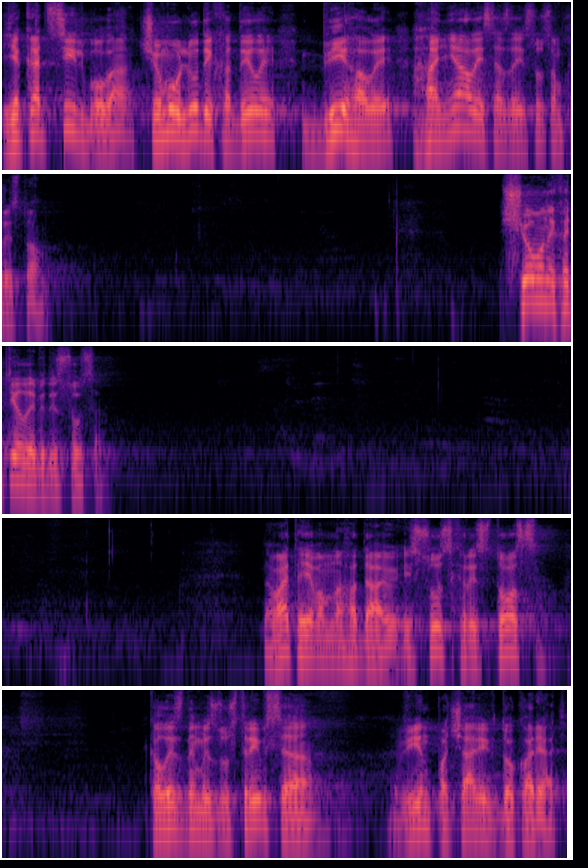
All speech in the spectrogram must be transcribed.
яка ціль була? Чому люди ходили, бігали, ганялися за Ісусом Христом? Що вони хотіли від Ісуса? Давайте я вам нагадаю, Ісус Христос, коли з ними зустрівся, Він почав їх докоряти.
